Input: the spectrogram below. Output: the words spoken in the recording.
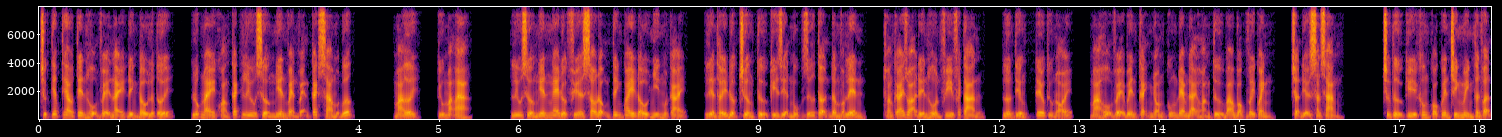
trực tiếp theo tên hộ vệ này đỉnh đầu lướt tới, lúc này khoảng cách lưu xưởng niên vẹn vẹn cách xa một bước. Ma ơi, cứu mạng a! Lưu sưởng niên nghe được phía sau động tinh quay đầu nhìn một cái, liền thấy được Trường tử kỳ diện mục giữ tợn đâm vật lên, thoáng cái dọa đến hồn phi phách tán, lớn tiếng kêu cứu nói, mà hộ vệ bên cạnh nhóm cũng đem đại hoàng tử bao bọc vây quanh, trận địa sẵn sàng. Trương tử kỳ không có quên chính mình thân phận,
